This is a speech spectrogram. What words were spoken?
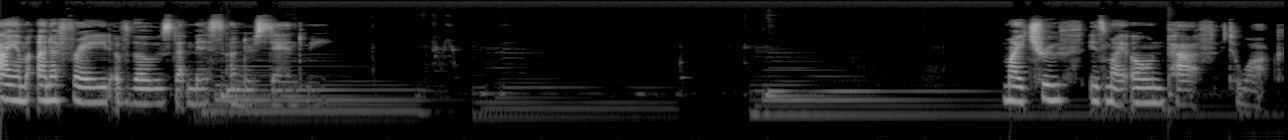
I am unafraid of those that misunderstand me. My truth is my own path to walk.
